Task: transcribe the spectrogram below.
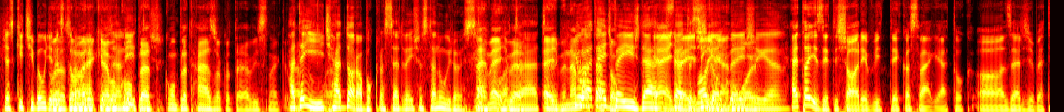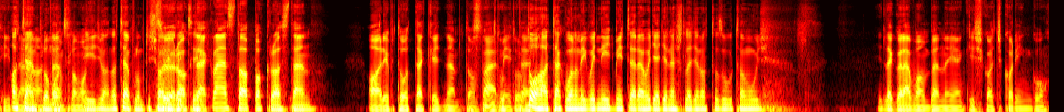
és ez kicsibe ugyanezt tudom Amerikában komplet, komplet házakat elvisznek. Hát de így, hát darabokra szedve, és aztán újra össze. Nem, egybe, tehát, egybe nem Jó, hát egybe is, de ja, egybe, is, egybe is, igen. Hát a izét is arrébb vitték, azt vágjátok, az Erzsébet hídnál. A templomot, a templomot. így van, a templomot is arrébb vitték. láztalpakra, aztán arrébb tolták egy, nem tudom, Azt pár méter. Tolhatták volna még vagy négy méterre, hogy egyenes legyen ott az út amúgy. Itt legalább van benne ilyen kis kacskaringó.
